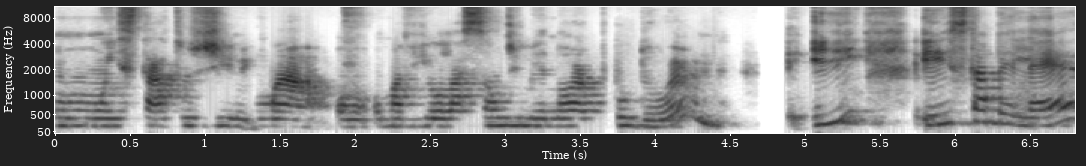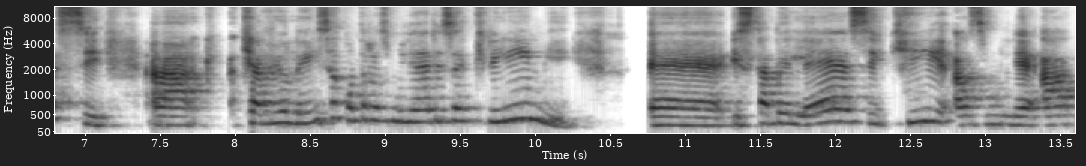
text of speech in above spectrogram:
um status de uma, uma violação de menor pudor, e, e estabelece a, que a violência contra as mulheres é crime. É, estabelece que as mulher, a,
